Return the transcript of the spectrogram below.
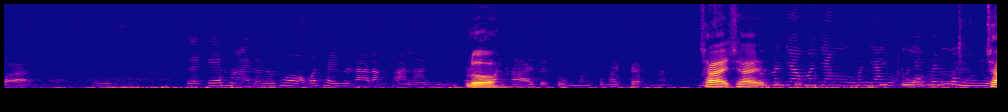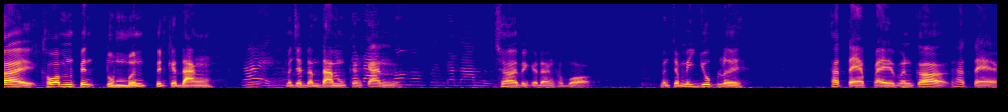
ป้าน่ะนะอืมแต่แกหายแล้วนะพ่อก็ใช้เวลารักษานานอยู่เหมือนกัเหรอ มันหายแต่ตุ่มมันก็ไม่แพร่นะ ใช่ใช่มันยังมันยังมันยังมันยังเป็นตุ่มอยู่ใช่เขาว่ามันเป็นตุ่มเหมือนเป็นกระดัง ใช่มันจะดำๆกั้นเาะมันเป็นกระดันๆใช่เป็นกระดังเขาบอก มันจะไม่ยุบเลย ถ้าแตกไปมันก็ถ้าแตก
